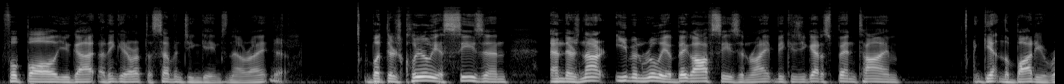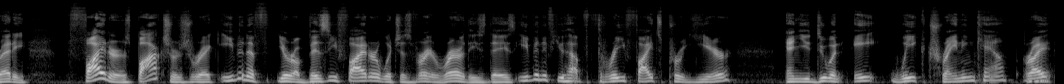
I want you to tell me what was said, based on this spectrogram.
football, you got I think they're up to 17 games now, right? Yeah. but there's clearly a season and there's not even really a big off season, right? Because you got to spend time getting the body ready. Fighters, boxers, Rick, even if you're a busy fighter, which is very rare these days, even if you have three fights per year and you do an eight week training camp, mm-hmm. right?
